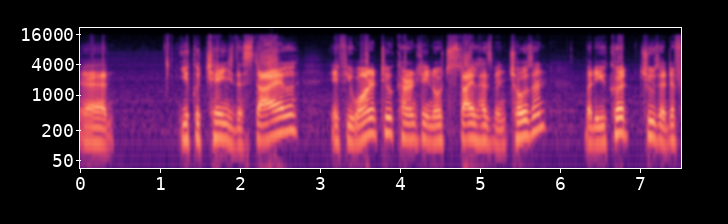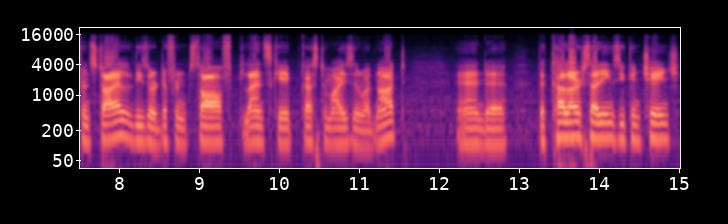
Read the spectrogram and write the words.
Uh, you could change the style if you wanted to. Currently, no style has been chosen but you could choose a different style these are different soft landscape customized and whatnot and uh, the color settings you can change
